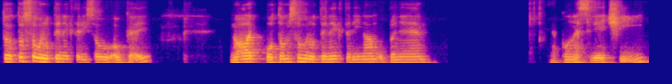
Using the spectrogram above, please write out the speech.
to, to jsou rutiny, které jsou OK. No ale potom jsou rutiny, které nám úplně jako nesvědčí,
